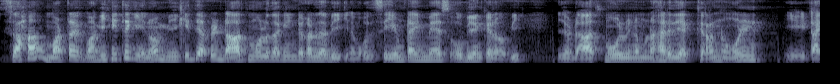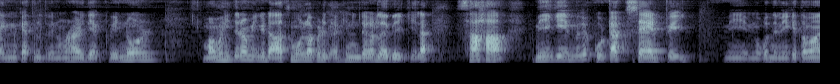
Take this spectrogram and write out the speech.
සහ මට මගේ හිත කියන මේකෙද අප ඩාත් මෝල දකිට කර බේ කියන මොකද සේම් ටයිම් ස් ඔබියන් නොබි ඩාත් මෝල් වෙන මොහර දෙයක් කරන්න ඕන ඒ ටයිම් ඇතුළ වෙන හර දෙයක් වෙන්න ඕන් ම හිතර මේ ඩාත් මෝල් අපට දකිට කර ලබේ කියලා. සහ මේගේම එක කොටක් සෑඩ් වෙයි. මේ මොකද මේක තමා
